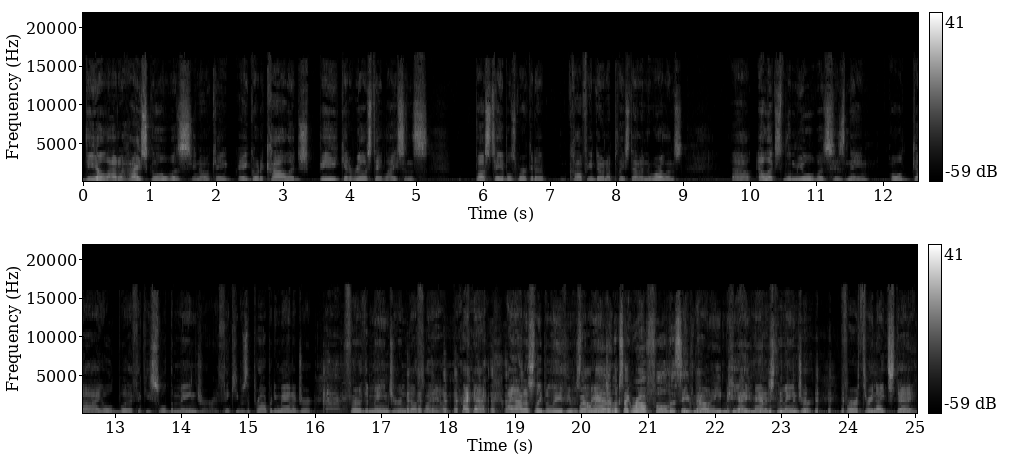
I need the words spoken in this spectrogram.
deal out of high school was, you know, okay, a go to college, b get a real estate license, bus tables, work at a coffee and donut place down in New Orleans. Uh, Alex Lemuel was his name. Old guy, old. I think he sold the manger. I think he was the property manager for the manger in Bethlehem. I, I honestly believe he was Well, the manger. man, it looks like we're all full this He- evening. No, he yeah he managed the manger for a three night stay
